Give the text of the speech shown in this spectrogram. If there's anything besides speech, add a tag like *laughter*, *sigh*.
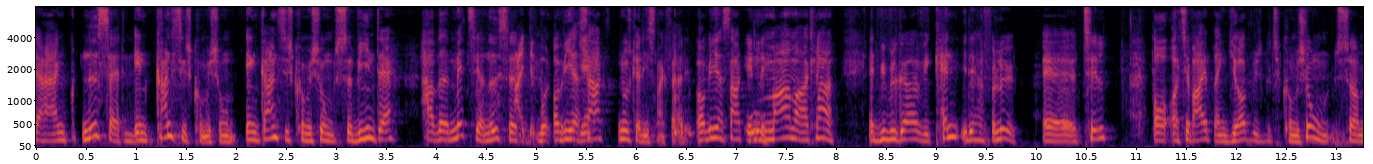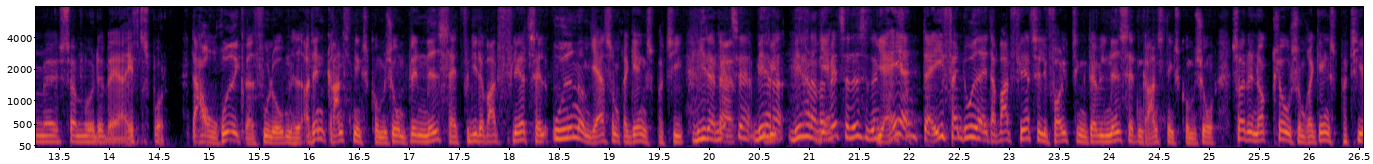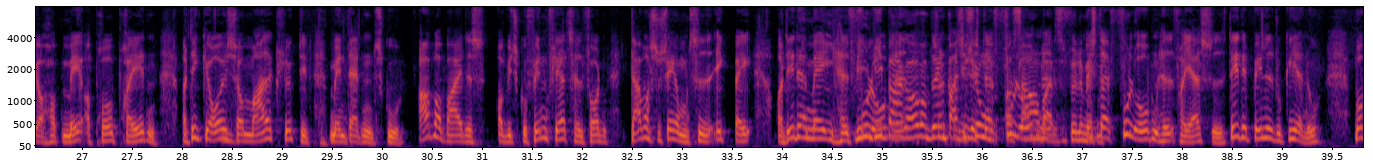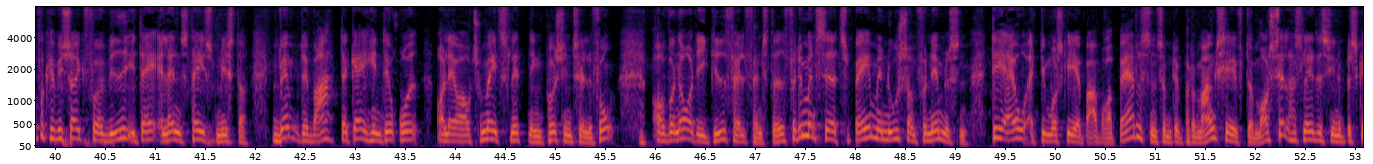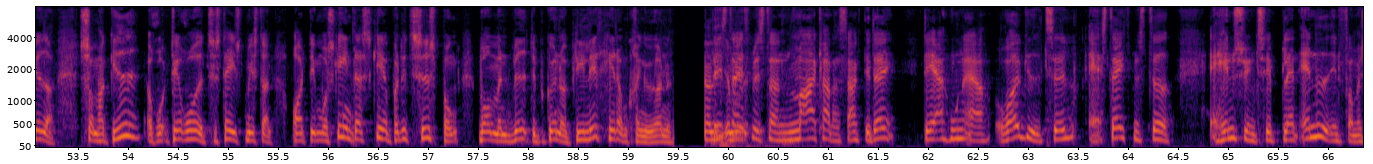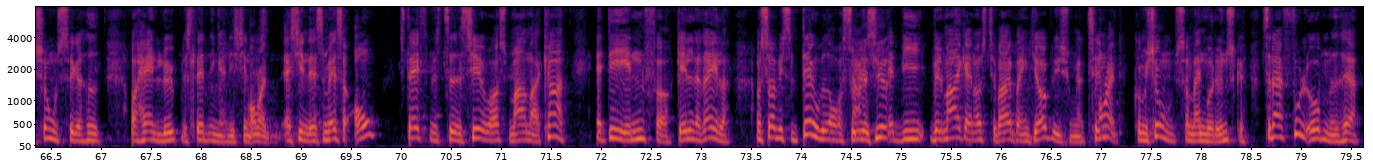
Der er en, nedsat en grænsningskommission. En grænsningskommission, så vi endda har været med til at nedsætte. Ej, det må- og vi har ja. sagt, nu skal jeg lige snakke færdigt, og vi har sagt Endelig. meget, meget klart, at vi vil gøre, hvad vi kan i det her forløb øh, til og, og tilvejebringe de oplysninger til kommissionen, som, øh, som måtte være efterspurgt. Der har overhovedet ikke været fuld åbenhed, og den grænsningskommission blev nedsat, fordi der var et flertal udenom jer som regeringsparti. Vi er da med til- vi har da- vi har da været med til at nedsætte den ja, kommission. Ja, da I fandt ud af, at der var et flertal i Folketinget, der ville nedsætte en grænsningskommission, så er det nok klogt som regeringsparti at hoppe med og prøve at præge den. Og det gjorde I så meget kløgtigt, men da den skulle oparbejdes, og vi skulle finde flertal for den, der var Socialdemokratiet ikke bag. Og det der med, at I havde fuld vi åbenhed... bakker op om den sige, hvis der er kommission og fuld åbenhed- selvfølgelig med Hvis der er fuld åbenhed fra jeres side, det er det billede, du giver nu. Hvorfor kan vi så ikke få at vide i dag af landets statsminister, hvem det var, der gav hende det råd at lave automatslætning på sin telefon, og hvornår det i givet fald fandt sted? For det, man sidder tilbage med nu som fornemmelsen, det er jo, at det måske er Barbara Bertelsen som departementchef, der også selv har slettet sine beskeder, som har givet det råd til statsministeren, og at det måske endda sker på det tidspunkt, hvor man ved, det begynder at blive lidt hit omkring ørerne. Det statsministeren meget klart har sagt i dag, det er, at hun er rådgivet til af statsministeriet af hensyn til blandt andet informationssikkerhed og have en løbende sletning af sine, af sine sms'er. Og statsministeriet siger jo også meget, meget klart, at det er inden for gældende regler. Og så har vi så derudover sagt, jeg siger- at vi vil meget gerne også tilvejebringe de oplysninger til Alright. kommissionen, som man måtte ønske. Så der er fuld åbenhed her.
